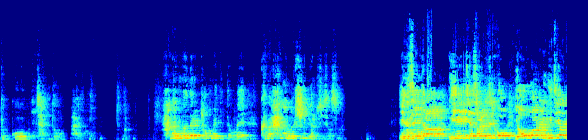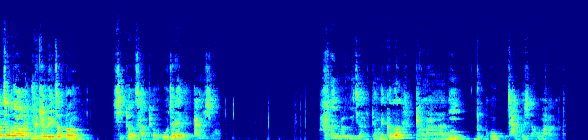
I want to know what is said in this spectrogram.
눕고 자기도 하리니. 하나님 은혜를 경험했기 때문에 그는 하나님을 신뢰할 수 있었습니다. 인생들아 의의 제사를 드리고 여호와를 의지할지어다 이렇게 외쳤던 시편 4편 5절의 다윗이 하나님을 의지하기 때문에 그는 편안히 눕고 잘 것이라고 말합니다.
